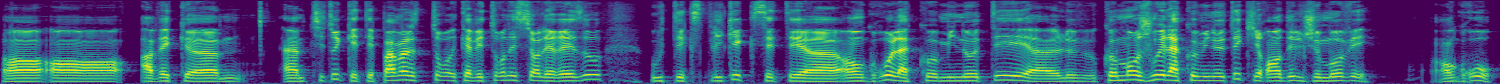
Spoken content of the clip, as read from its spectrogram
en, en- avec euh, un petit truc qui était pas mal tour- qui avait tourné sur les réseaux où tu expliquais que c'était euh, en gros la communauté, euh, le, comment jouer la communauté qui rendait le jeu mauvais. En gros.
